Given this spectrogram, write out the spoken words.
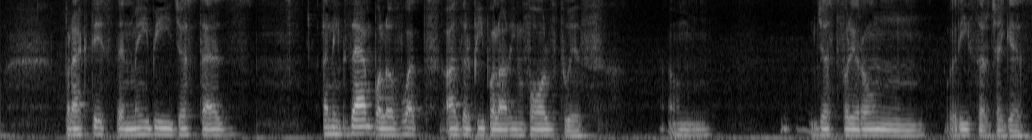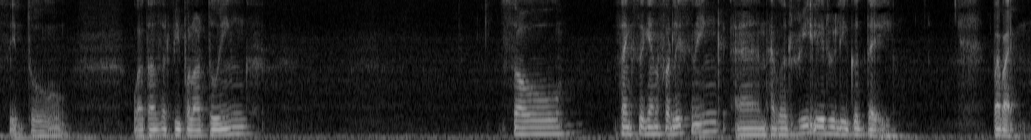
practice, then maybe just as an example of what other people are involved with. Um, just for your own research, I guess, into what other people are doing. So, thanks again for listening and have a really, really good day. 拜拜。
